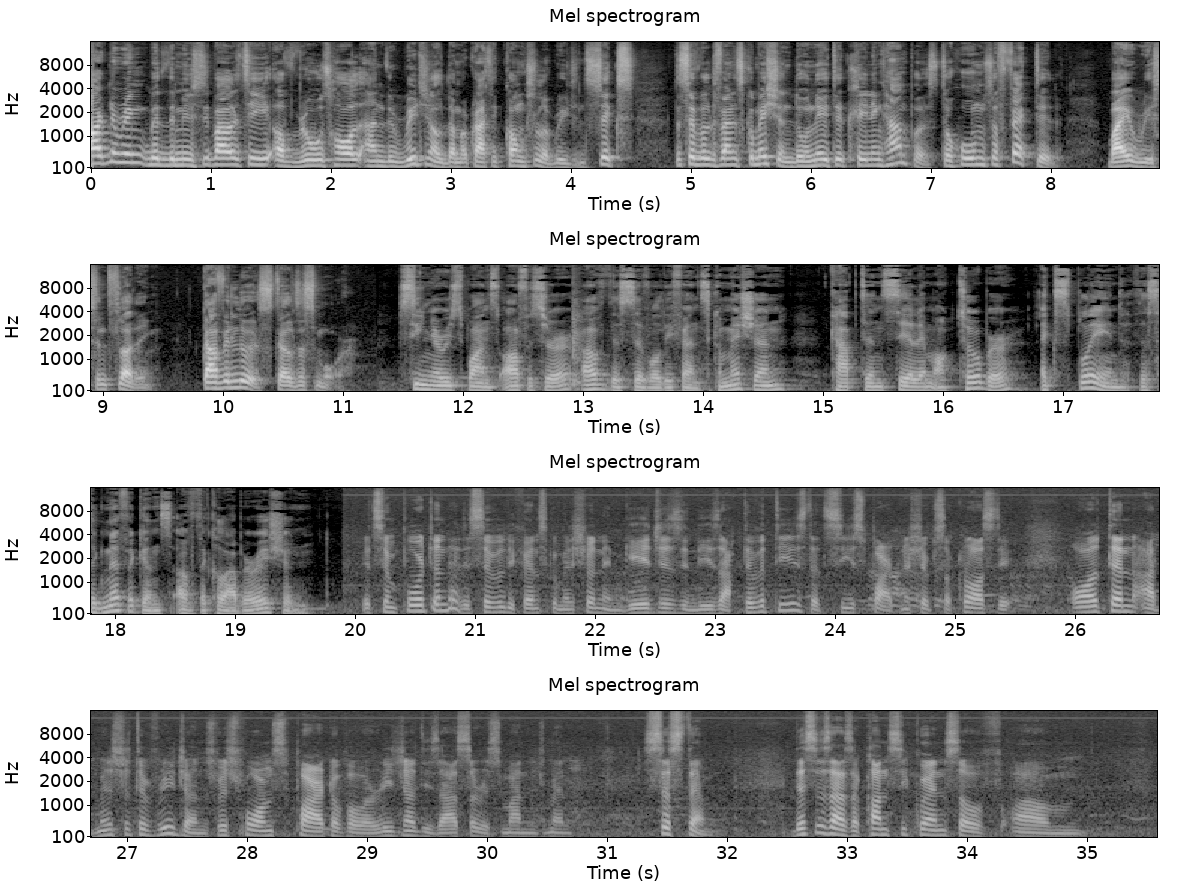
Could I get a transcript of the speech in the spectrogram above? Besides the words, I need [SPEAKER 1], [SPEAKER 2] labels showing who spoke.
[SPEAKER 1] Partnering with the municipality of Rose Hall and the Regional Democratic Council of Region 6, the Civil Defense Commission donated cleaning hampers to homes affected by recent flooding. Gavin Lewis tells us more.
[SPEAKER 2] Senior Response Officer of the Civil Defense Commission, Captain Salem October, explained the significance of the collaboration.
[SPEAKER 3] It's important that the Civil Defense Commission engages in these activities that sees partnerships across the, all 10 administrative regions, which forms part of our regional disaster risk management system. This is as a consequence of um,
